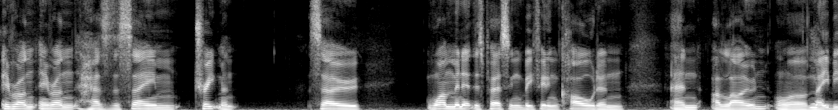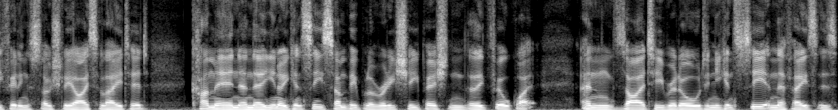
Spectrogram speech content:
everyone everyone has the same treatment. So one minute this person can be feeling cold and and alone, or Yeah. maybe feeling socially isolated. Come in and they, you know, you can see some people are really sheepish and they feel quite anxiety riddled, and you can see it in their faces.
